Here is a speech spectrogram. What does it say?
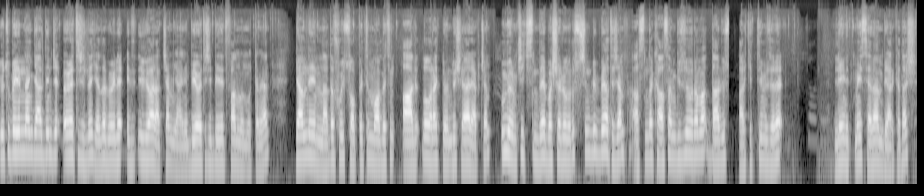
YouTube elimden geldiğince öğreticili ya da böyle edit videolar atacağım yani. Bir öğretici bir edit falan olur muhtemelen. Canlı yayınlarda full sohbetin muhabbetin ağırlıklı olarak döndüğü şeyler yapacağım. Umuyorum ki ikisinde başarılı oluruz. Şimdi bir B atacağım. Aslında kalsam güzel olur ama Darius fark ettiğim üzere lane itmeyi seven bir arkadaş.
